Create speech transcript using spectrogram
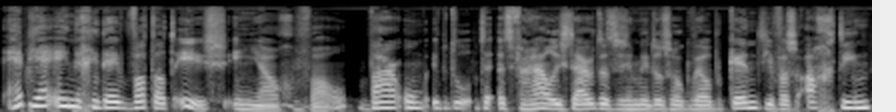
heb jij enig idee wat dat is in jouw geval? Waarom? Ik bedoel, het, verhaal is duidelijk, dat is inmiddels ook wel bekend. Je was 18,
